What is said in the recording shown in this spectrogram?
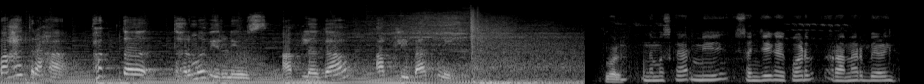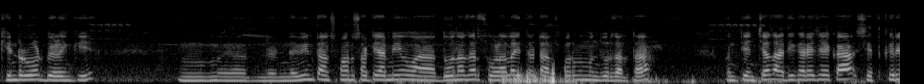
पाहत रहा फक्त धर्मवीर न्यूज. आपलं गाव आपली बातमी. बोला. नमस्कार मी संजय गायकवाड राहणार बेळंकी खिंड रोड बेळंकी. नवीन ट्रान्सफॉर्मरसाठी आम्ही दोन हजार सोळाला इथं ट्रान्सफॉर्मर मंजूर झाला होता पण त्यांच्याच अधिकाऱ्याच्या एका शेतकरी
